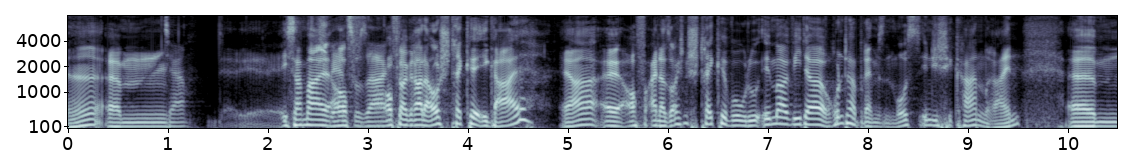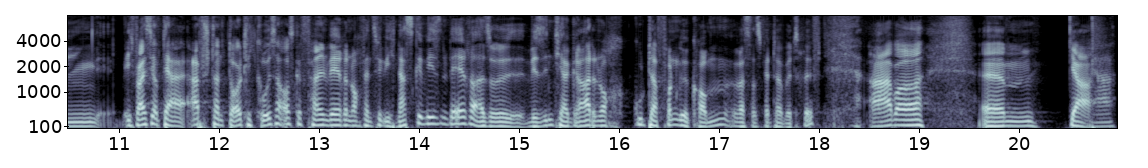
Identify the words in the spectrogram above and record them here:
Ne, ähm, Tja. ich sag mal, Schwer auf, auf einer geradeausstrecke egal. Ja, äh, auf einer solchen Strecke, wo du immer wieder runterbremsen musst in die Schikanen rein. Ähm, ich weiß nicht, ob der Abstand deutlich größer ausgefallen wäre, noch wenn es wirklich nass gewesen wäre. Also wir sind ja gerade noch gut davon gekommen, was das Wetter betrifft. Aber ähm, ja, Ja,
